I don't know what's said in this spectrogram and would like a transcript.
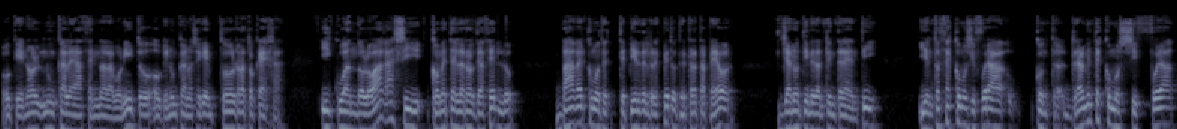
o que no, nunca le hacen nada bonito, o que nunca no sé qué, todo el rato quejas. Y cuando lo hagas, si cometes el error de hacerlo, va a ver cómo te, te pierde el respeto, te trata peor, ya no tiene tanto interés en ti. Y entonces es como si fuera, contra, realmente es como si fuera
